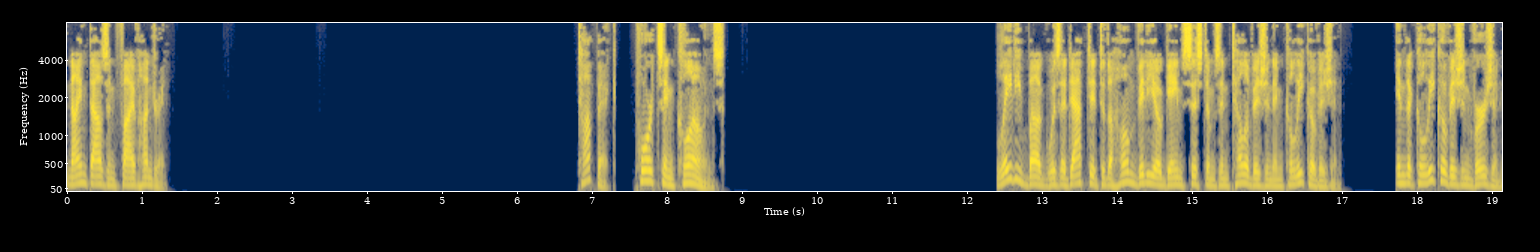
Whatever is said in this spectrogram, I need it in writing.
9500. Topic: Ports and clones Lady Bug was adapted to the home video game systems Intellivision and ColecoVision. In the ColecoVision version,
